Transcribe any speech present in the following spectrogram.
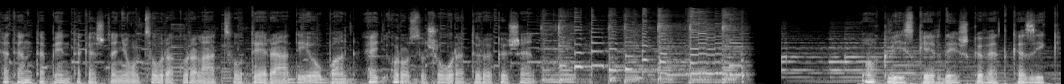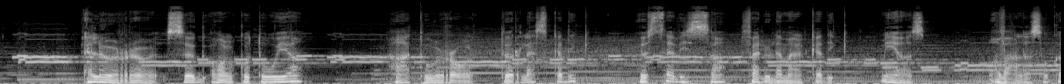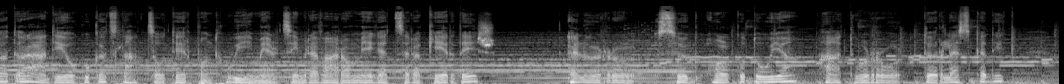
két hetente péntek este 8 órakor a Látszótér rádióban, egy oroszos óra törökösen. A kvíz kérdés következik. Előről szög alkotója, hátulról törleszkedik, össze-vissza felülemelkedik. Mi az? A válaszokat a rádiókukat látszótér.hu e-mail címre várom még egyszer a kérdés. Előről szög alkotója, hátulról törleszkedik,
